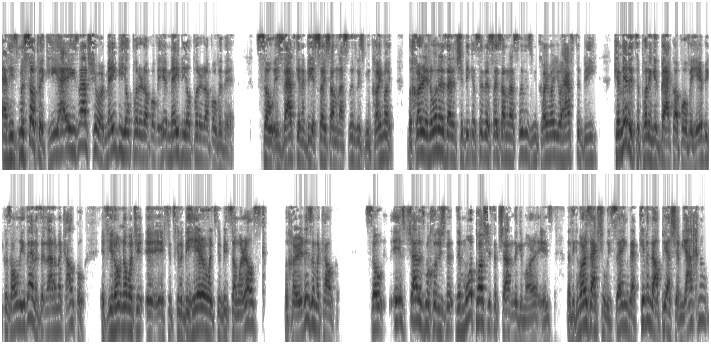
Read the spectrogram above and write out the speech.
and he's mesopik, he, he's not sure, maybe he'll put it up over here, maybe he'll put it up over there. So is that going to be a sois amanas livnis mikoima? In order that it should be considered a sois amanas livnis mikoima, you have to be committed to putting it back up over here because only then is it not a makalkal. If you don't know what you, if it's going to be here or it's going to be somewhere else, it is a makalkal. So his pshat is mechudish. The, the more poshut the pshat in the Gemara is that the Gemara is actually saying that given the Alpi Hashem Yachnu,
